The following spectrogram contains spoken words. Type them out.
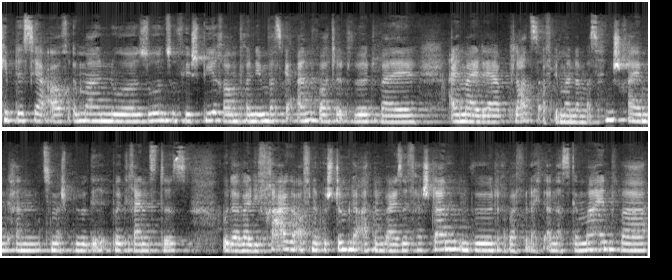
gibt es ja auch immer nur so und so viel Spielraum von dem, was geantwortet wird, weil einmal der Platz, auf dem man dann was hinschreiben kann, zum Beispiel begrenzt ist oder weil die Frage auf eine bestimmte Art und Weise verstanden wird, aber vielleicht anders gemeint war,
